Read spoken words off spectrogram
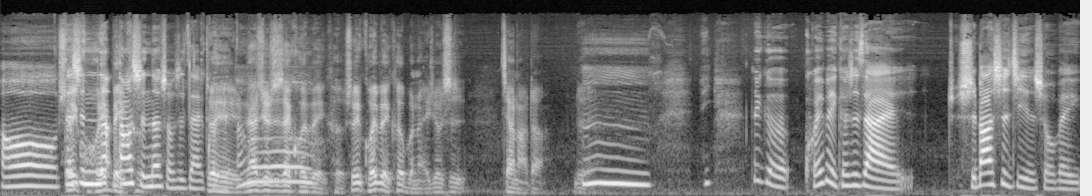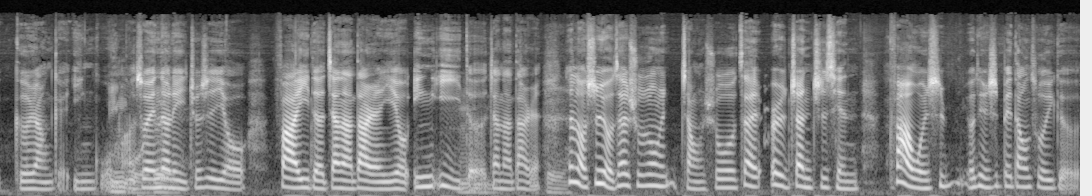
哦，但是那当时那时候是在对，那就是在魁北克，哦、所以魁北克本来就是加拿大。对嗯。那个魁北克是在十八世纪的时候被割让给英国嘛，国所以那里就是有法裔的加拿大人，也有英裔的加拿大人。那、嗯、老师有在书中讲说，在二战之前，法文是有点是被当做一个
